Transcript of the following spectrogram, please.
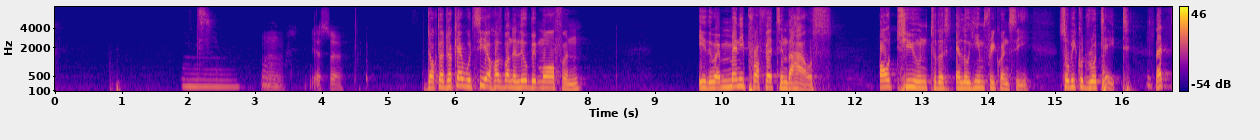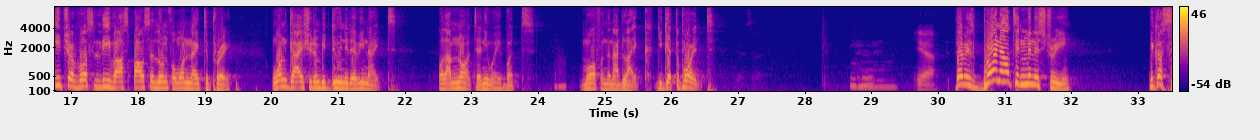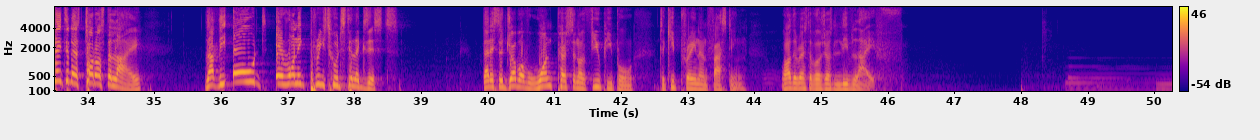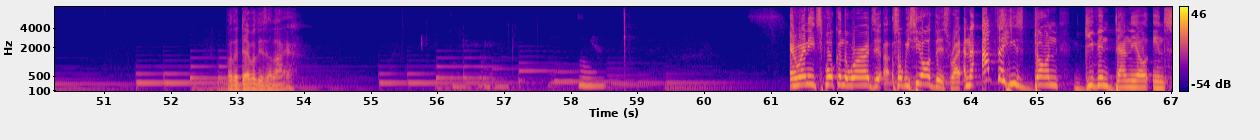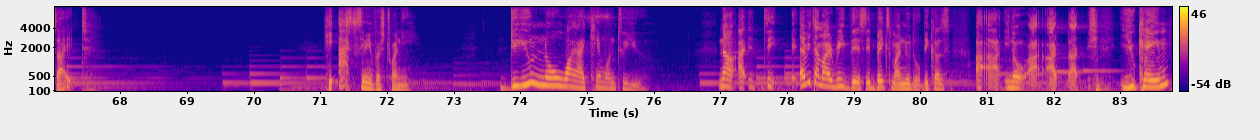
Mm. Mm. Yes, sir. Dr. Joke would see her husband a little bit more often if there were many prophets in the house, all tuned to the Elohim frequency, so we could rotate. Let each of us leave our spouse alone for one night to pray. One guy shouldn't be doing it every night. Well, I'm not anyway, but more often than I'd like. You get the point? Mm-hmm. Yeah. There is burnout in ministry because Satan has taught us the lie that the old Aaronic priesthood still exists. That it's the job of one person or few people to keep praying and fasting while the rest of us just live life. But the devil is a liar. And when he'd spoken the words, uh, so we see all this, right? And after he's done giving Daniel insight, he asks him in verse 20, Do you know why I came unto you? Now, I, see, every time I read this, it bakes my noodle because, I, I, you know, I, I, I, you came,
